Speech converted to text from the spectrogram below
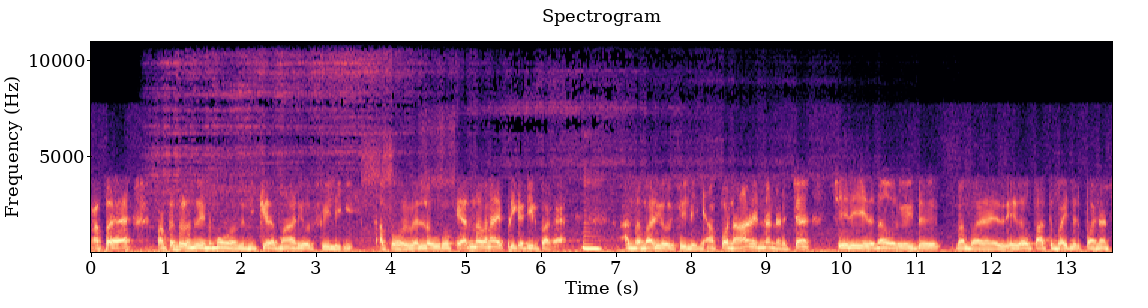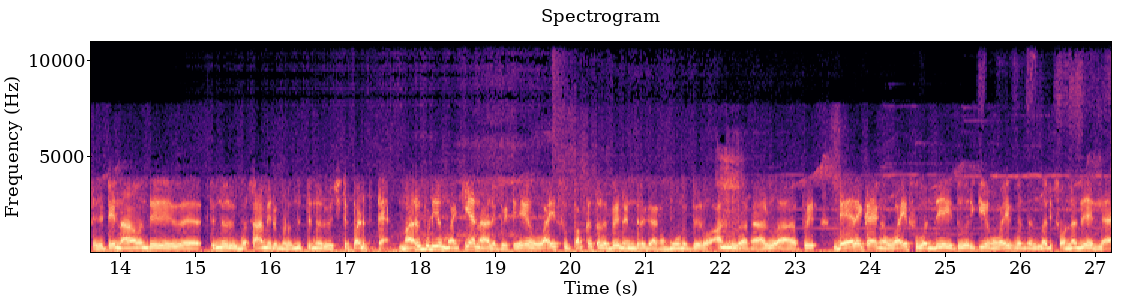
அப்ப பக்கத்துல வந்து என்னமோ நிக்கிற மாதிரி ஒரு ஃபீலிங் அப்போ ஒரு வெள்ளை உருவம் இறந்தவனா எப்படி கட்டியிருப்பாங்க? அந்த மாதிரி ஒரு ஃபீலிங் அப்ப நான் என்ன நினைச்சேன்? சரி எதுனா ஒரு இது நம்ம ஏதோ பார்த்து பயந்துருப்பான்னு சொல்லிட்டு நான் வந்து இப்ப சாமி ரூம்ல வந்து திண்ணூறு வச்சுட்டு படுத்துட்டேன். மறுபடியும் மக்கியா நாள் போயிட்டு ஒய்ஃப் பக்கத்துல போய் நின்றுருக்காங்க மூணு பேரும். அழுகுறாங்க அழுவ அப்படி டைரக்டா எங்க ஒய்ஃப் வந்து இது வரைக்கும் எங்க ஒய்ஃப் வந்து அந்த மாதிரி சொன்னதே இல்லை.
